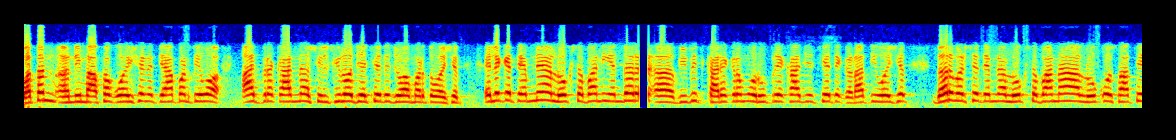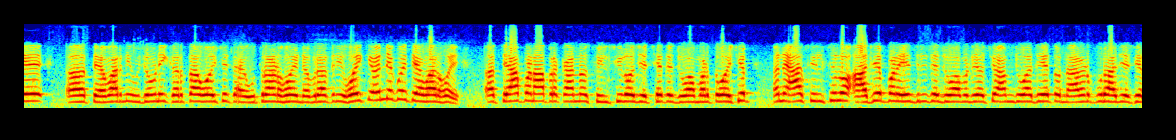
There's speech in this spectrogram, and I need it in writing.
વતનની માફક હોય છે ને ત્યાં પણ તેઓ આ જ પ્રકારના સિલસિલો જે છે તે જોવા મળતો હોય છે. એટલે કે તેમને લોકસભાની અંદર વિવિધ કાર્યક્રમો રૂપરેખા જે છે તે ઘડાતી હોય છે. દર વર્ષે તેમના લોકસભાના લોકો સાથે તહેવારની ઉજવણી કરતા હોય છે, ચાહે ઉત્તરાયણ હોય, નવરાત્રી હોય કે અન્ય કોઈ તહેવાર હોય ત્યાં પણ આ પ્રકારનો સિલસિલો જે છે તે જોવા મળતો હોય છે. અને આ સિલસિલો આજે પણ એ જ રીતે જોવા મળી રહ્યો છે. આમ જોવા જઈએ તો નારણપુરા જે છે,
